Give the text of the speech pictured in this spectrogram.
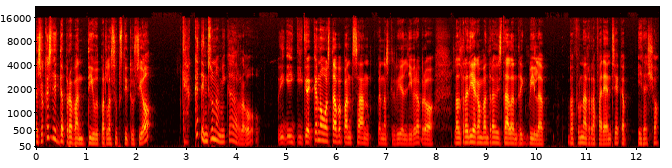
Això que has dit de preventiu per la substitució, crec que tens una mica de raó. I, i, i crec que no ho estava pensant quan escrivia el llibre, però l'altre dia que em va entrevistar l'Enric Vila va fer una referència que era això.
